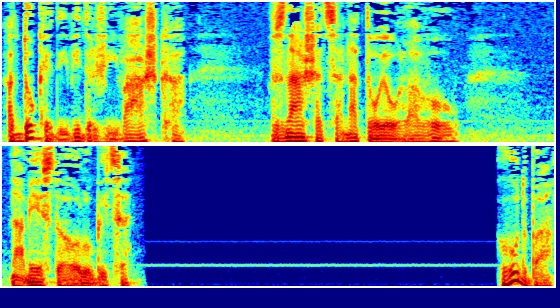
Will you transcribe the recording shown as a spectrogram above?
a dokedy vydrží váška vznášať sa nad tvojou hlavou na miesto holubice. Hudba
